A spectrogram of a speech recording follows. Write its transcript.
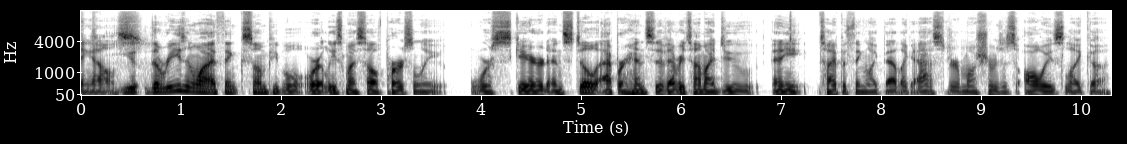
anything to- else. You, the reason why I think some people, or at least myself personally, were scared and still apprehensive every time I do any type of thing like that, like acid or mushrooms. It's always like a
